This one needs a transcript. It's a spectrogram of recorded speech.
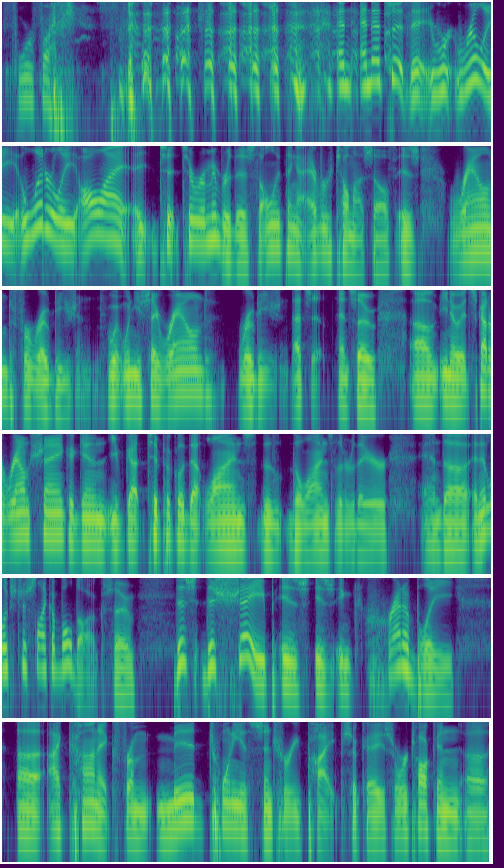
four or five years. and and that's it. That really, literally, all I uh, to to remember this. The only thing I ever tell myself is round for Rhodesian. When you say round, Rhodesian. That's it. And so, um, you know, it's got a round shank. Again, you've got typically that lines the the lines that are there, and uh, and it looks just like a bulldog. So this this shape is is incredibly uh, iconic from mid 20th century pipes. Okay, so we're talking, uh,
